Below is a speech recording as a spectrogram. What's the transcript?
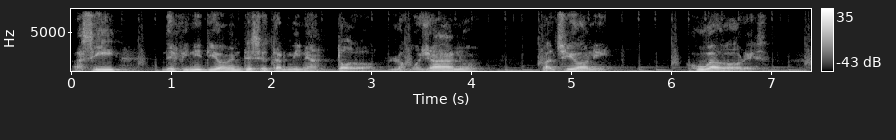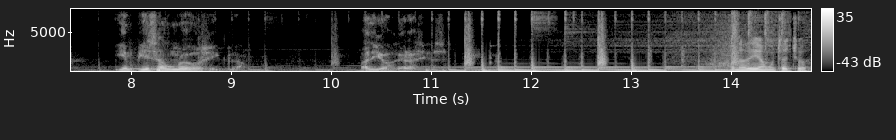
Así definitivamente se termina todo. Los Moyanos, Falcioni, jugadores. Y empieza un nuevo ciclo. Adiós, gracias. Buenos días muchachos.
